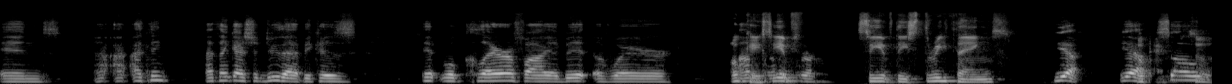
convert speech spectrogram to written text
And I, I- I think I think I should do that because it will clarify a bit of where okay I'm so you have from. So if these three things Yeah, yeah. okay So,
